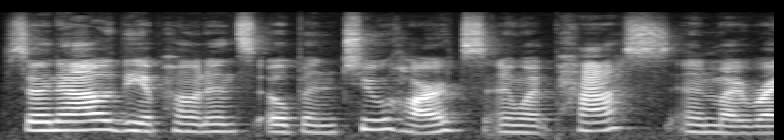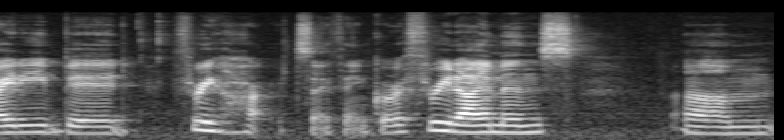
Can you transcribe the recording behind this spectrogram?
So now the opponents opened two hearts and went pass, and my righty bid three hearts, I think, or three diamonds, um,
